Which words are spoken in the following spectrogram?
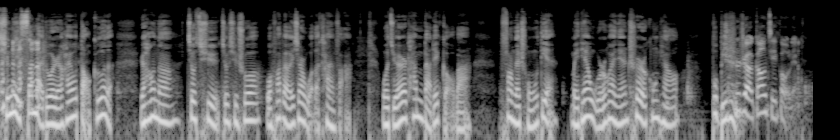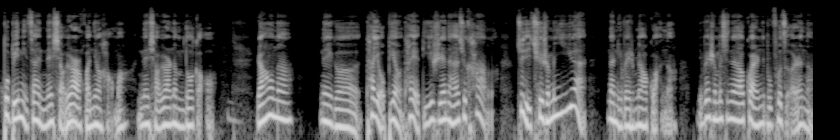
群里三百多人，还有倒戈的。然后呢，就去就去说，我发表一下我的看法。我觉着他们把这狗吧放在宠物店，每天五十块钱吹着空调，不比你吃着高级狗粮，不比你在你那小院儿环境好吗？你那小院儿那么多狗，然后呢，那个他有病，他也第一时间带他去看了。具体去什么医院，那你为什么要管呢？你为什么现在要怪人家不负责任呢？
